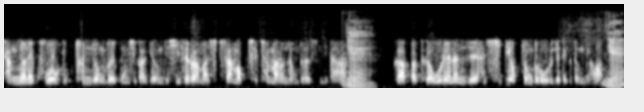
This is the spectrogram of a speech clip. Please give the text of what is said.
작년에 9억 6천 정도의 공시가격, 이제 시세로 하면 13억 7천만 원 정도였습니다. 예. 그 아파트가 올해는 이제 한 12억 정도로 오르게 되거든요. 예.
